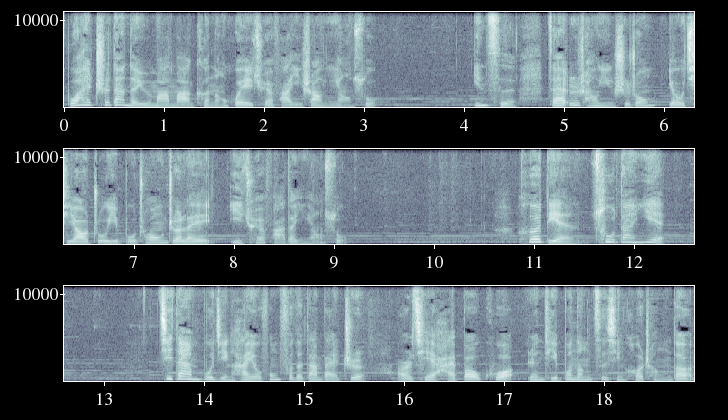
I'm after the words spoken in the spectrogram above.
不爱吃蛋的孕妈妈可能会缺乏以上营养素，因此在日常饮食中尤其要注意补充这类易缺乏的营养素。喝点醋蛋液。鸡蛋不仅含有丰富的蛋白质，而且还包括人体不能自行合成的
